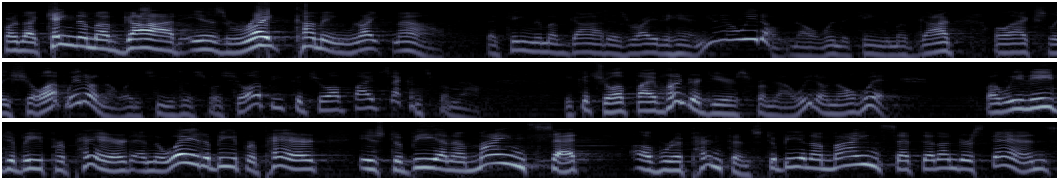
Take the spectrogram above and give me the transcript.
for the kingdom of God is right coming right now. The kingdom of God is right at hand. You know, we don't know when the kingdom of God will actually show up. We don't know when Jesus will show up. He could show up five seconds from now, he could show up 500 years from now. We don't know which. But we need to be prepared, and the way to be prepared is to be in a mindset of repentance, to be in a mindset that understands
